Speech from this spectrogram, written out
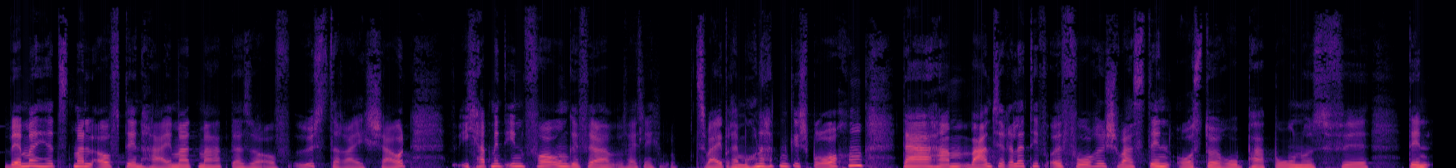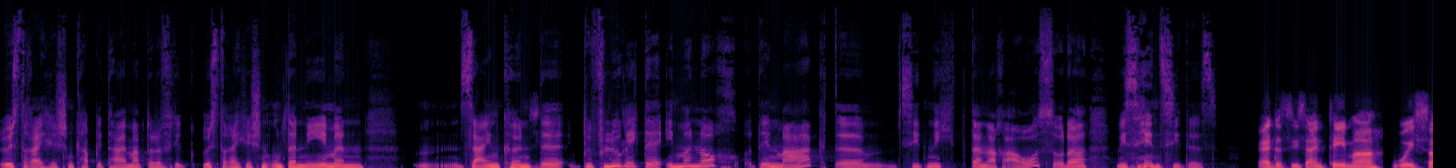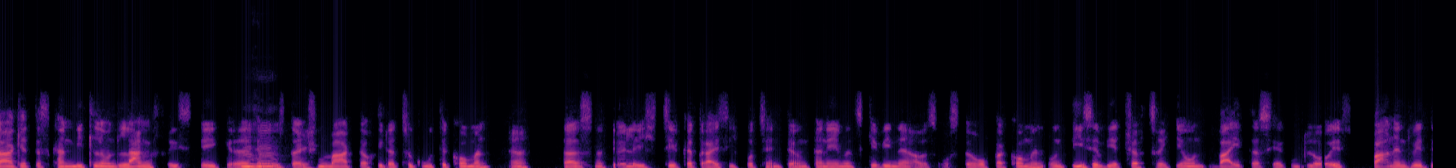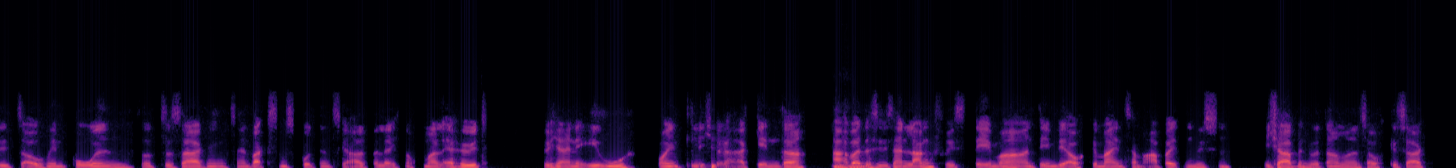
Wenn man jetzt mal auf den Heimatmarkt, also auf Österreich schaut, ich habe mit Ihnen vor ungefähr, ich weiß nicht, zwei, drei Monaten gesprochen. Da haben, waren Sie relativ euphorisch, was den Osteuropa-Bonus für den österreichischen Kapitalmarkt oder für die österreichischen Unternehmen hm, sein könnte. Beflügelt er immer noch den Markt? Ähm, sieht nicht danach aus oder wie sehen Sie das? Ja, das ist ein Thema, wo ich sage, das kann mittel- und langfristig äh, mhm. dem österreichischen Markt auch wieder zugutekommen. Ja, dass natürlich circa 30 Prozent der Unternehmensgewinne aus Osteuropa kommen und diese Wirtschaftsregion weiter sehr gut läuft. Spannend wird jetzt auch, wenn Polen sozusagen sein Wachstumspotenzial vielleicht nochmal erhöht durch eine EU-freundlichere Agenda. Aber mhm. das ist ein Langfristthema, an dem wir auch gemeinsam arbeiten müssen. Ich habe nur damals auch gesagt,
